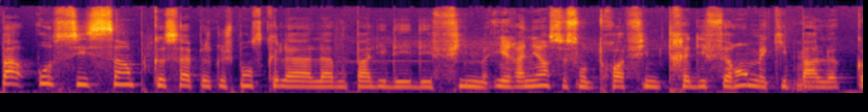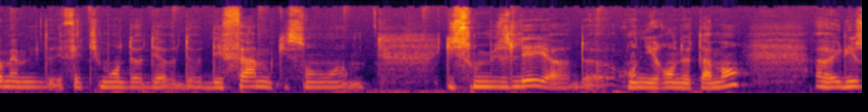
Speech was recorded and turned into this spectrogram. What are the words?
Pas aussi simple que ça, parce que je pense que là, là vous parliez des, des films iraniens, ce sont trois films très différents, mais qui parlent quand même effectivement de, de- de- des femmes qui sont, qui sont muselées, en Iran notamment. Euh, les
